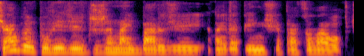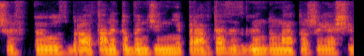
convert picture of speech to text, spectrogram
Chciałbym powiedzieć, że najbardziej, najlepiej mi się pracowało przy wpływu zbrod, ale to będzie nieprawda ze względu na to, że ja się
